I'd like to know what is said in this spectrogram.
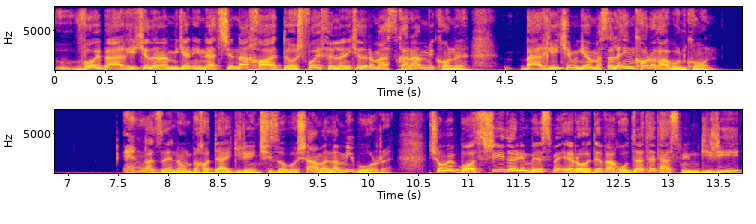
وای بقیه که دارن میگن این نتیجه نخواهد داشت وای فلانی که داره مسخرم می‌کنه. بقیه که میگن مثلا این کارو قبول کن. اینقدر ذهنمون بخواد درگیر این چیزا باشه عملا می‌بره. شما باتری داریم به اسم اراده و قدرت تصمیم گیری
